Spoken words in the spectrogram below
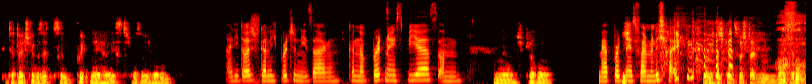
in der deutschen Übersetzung Britney heißt. Ich weiß auch nicht warum. Aber Die Deutschen können nicht Brittany sagen. Die können nur Britney Spears und Ja, ich glaube, mehr Britneys fallen mir nicht ein. habe ich nicht ganz verstanden, der,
